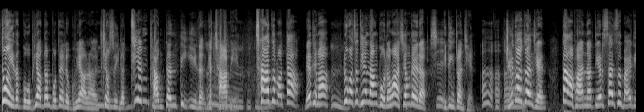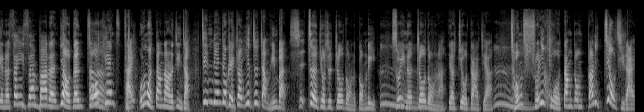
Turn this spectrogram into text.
对的股票跟不对的股票呢，就是一个天堂跟地狱的一个差别，差这么大，了解吗？嗯。如果是天堂股的话，相对的是。一定赚钱，嗯嗯嗯，绝对赚钱。大盘呢跌了三四百点呢，三一三八的耀灯，昨天才稳稳当当的进场，今天就可以赚一只涨停板，是这就是周董的功力。嗯所以呢，周董呢要救大家，嗯从水火当中把你救起来。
